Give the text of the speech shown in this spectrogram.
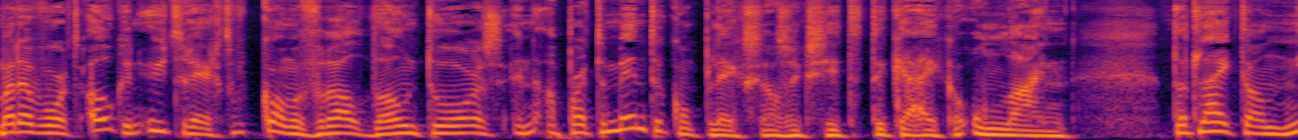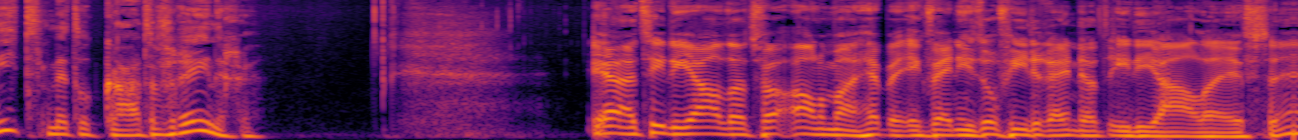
Maar er wordt ook in Utrecht komen vooral woontorens en appartementencomplexen... als ik zit te kijken online. Dat lijkt dan niet met elkaar te verenigen. Ja, het ideaal dat we allemaal hebben. Ik weet niet of iedereen dat ideaal heeft. Hè?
